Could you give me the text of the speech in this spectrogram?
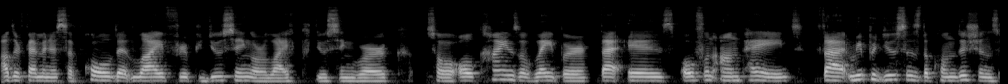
Other feminists have called it life reproducing or life producing work. So all kinds of labor that is often unpaid that reproduces the conditions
